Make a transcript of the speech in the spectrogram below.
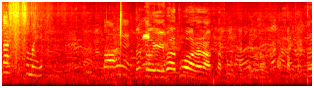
đây cho mày to đấy Chắc người mà thua rồi là cật hụt. Nó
